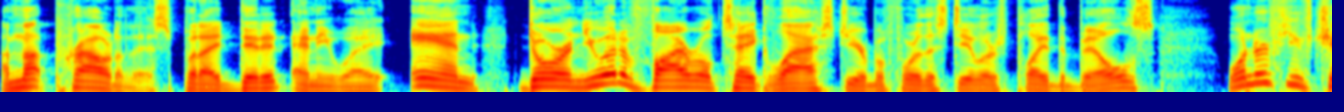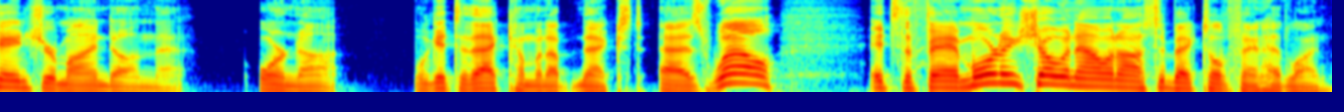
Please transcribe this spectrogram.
I'm not proud of this, but I did it anyway. And Dorin, you had a viral take last year before the Steelers played the Bills. Wonder if you've changed your mind on that or not. We'll get to that coming up next as well. It's the Fan Morning Show, and now an Austin Bechtold fan headline.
